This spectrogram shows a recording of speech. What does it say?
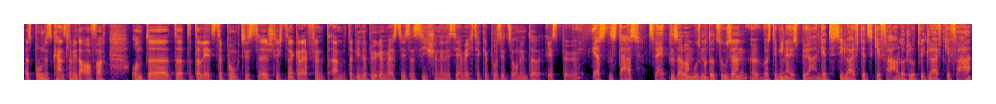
als Bundeskanzler Kanzler wieder aufwacht. Und äh, der, der, letzte Punkt ist äh, schlicht und ergreifend, ähm, der Wiener Bürgermeister ist an sich schon eine sehr mächtige Position in der SPÖ. Erstens das. Zweitens aber muss man dazu sagen, äh, was die Wiener SPÖ angeht, sie läuft jetzt Gefahr und auch Ludwig läuft Gefahr,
